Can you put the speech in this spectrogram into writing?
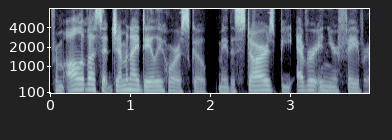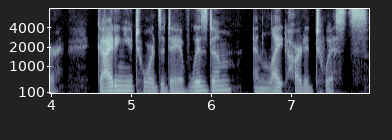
From all of us at Gemini Daily Horoscope, may the stars be ever in your favor, guiding you towards a day of wisdom and light-hearted twists.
